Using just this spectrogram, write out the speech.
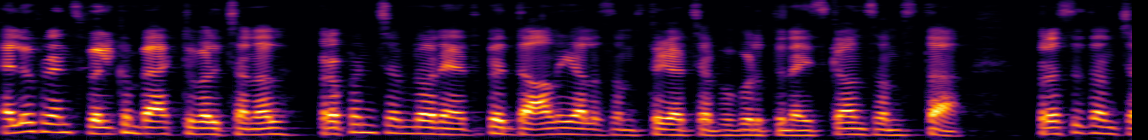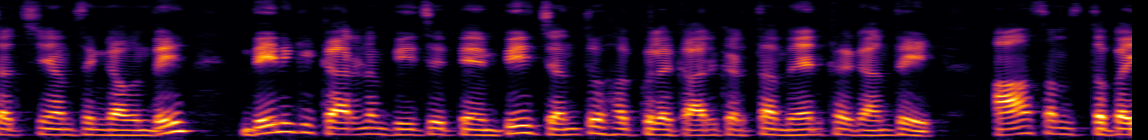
Hello friends welcome back to our channel ప్రపంచంలోనే అతిపెద్ద ఆలయాల సంస్థగా చెప్పబడుతున్న ఇస్కాన్ సంస్థ ప్రస్తుతం చర్చనీయాంశంగా ఉంది. దీనికి కారణం బీజేపీ ఎంపీ జంతు హక్కుల కార్యకర్త మేనకా గాంధీ ఆ సంస్థపై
